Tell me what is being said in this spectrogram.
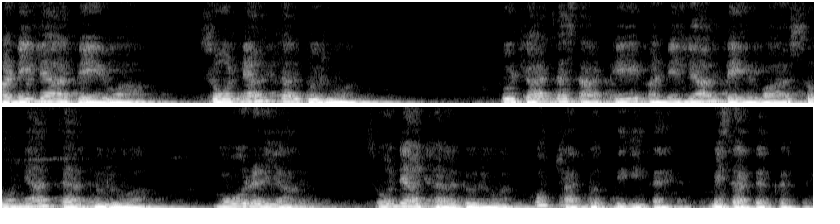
देवा सोन्याचा दुर्वा. तुझ्यासाठी अनिल्या देवा सोन्याच्या दुर्वा. मोरया सोन्याच्या दुर्वा. खूप छान भक्तिगीत आहे. मी सादर करते.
